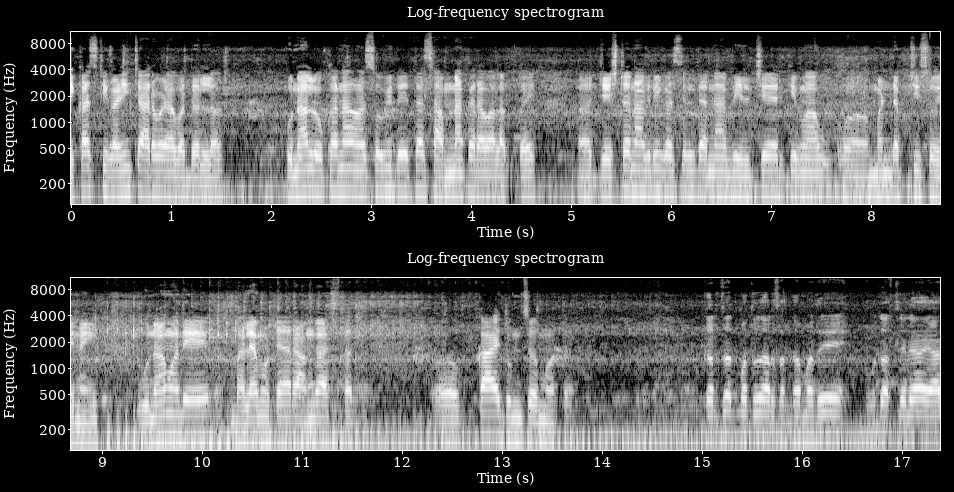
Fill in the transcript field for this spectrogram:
एकाच ठिकाणी चार वेळा बदललं. पुन्हा लोकांना असुविधेचा सामना करावा लागतो आहे ज्येष्ठ नागरिक असेल त्यांना व्हीलचेअर किंवा मंडपची सोय नाही. उन्हामध्ये भल्या मोठ्या रांगा असतात. काय तुमचं मत? आहे कर्जत मतदारसंघामध्ये होत असलेल्या या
